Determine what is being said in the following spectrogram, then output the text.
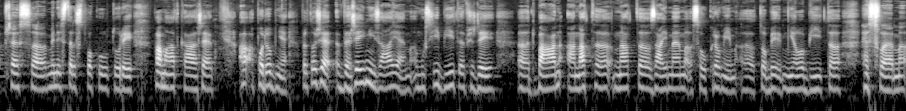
přes Ministerstvo kultury, památkáře a podobně, protože veřejný zájem musí být vždy eh, dbán a nad, nad zájmem soukromým. To by mělo být heslem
